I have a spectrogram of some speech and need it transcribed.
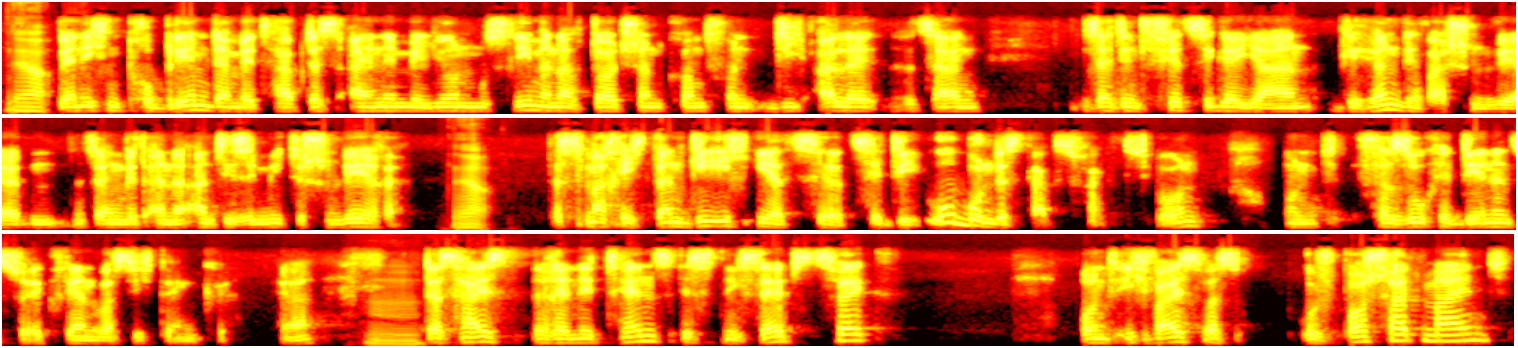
ja. wenn ich ein Problem damit habe, dass eine Million Muslime nach Deutschland kommt, von die alle sozusagen seit den 40er Jahren Gehirn gewaschen werden, sozusagen mit einer antisemitischen Lehre. Ja. Das mache ich, dann gehe ich eher zur CDU-Bundestagsfraktion und versuche denen zu erklären, was ich denke. Ja? Hm. Das heißt, Renitenz ist nicht Selbstzweck. Und ich weiß, was Ulf Poschardt meint.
